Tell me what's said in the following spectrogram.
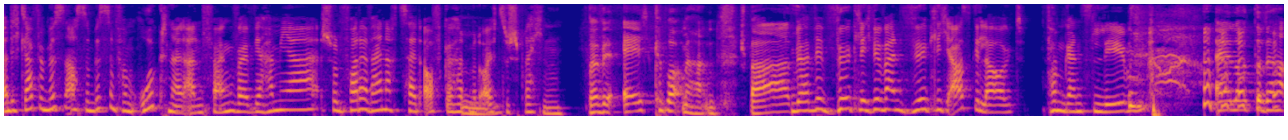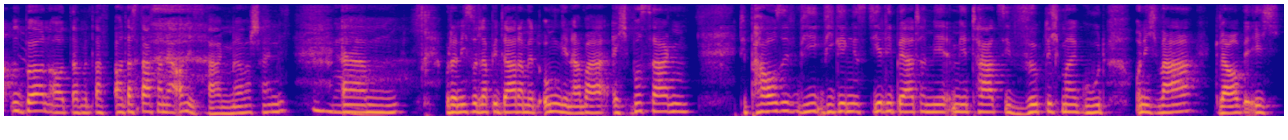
Und ich glaube, wir müssen auch so ein bisschen vom Urknall anfangen, weil wir haben ja schon vor der Weihnachtszeit aufgehört, mhm. mit euch zu sprechen. Weil wir echt keinen Bock mehr hatten. Spaß. Weil wir wirklich, wir waren wirklich ausgelaugt vom ganzen Leben. Ey Leute, wir hatten Burnout, damit darf, oh, das darf man ja auch nicht sagen, ne, wahrscheinlich. Ja. Ähm, oder nicht so lapidar damit umgehen. Aber ich muss sagen, die Pause, wie, wie ging es dir, Liberta? Mir, mir tat sie wirklich mal gut. Und ich war, glaube ich,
